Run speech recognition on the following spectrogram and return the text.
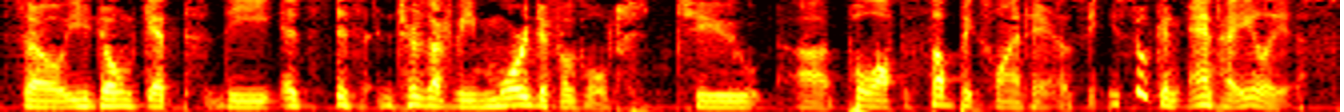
So you don't get the. It's, it's, it turns out to be more difficult to uh, pull off the subpixel anti-aliasing. You still can anti-alias,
